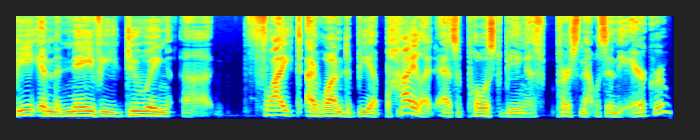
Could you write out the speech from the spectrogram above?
be in the Navy doing. Uh, flight i wanted to be a pilot as opposed to being a person that was in the air crew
